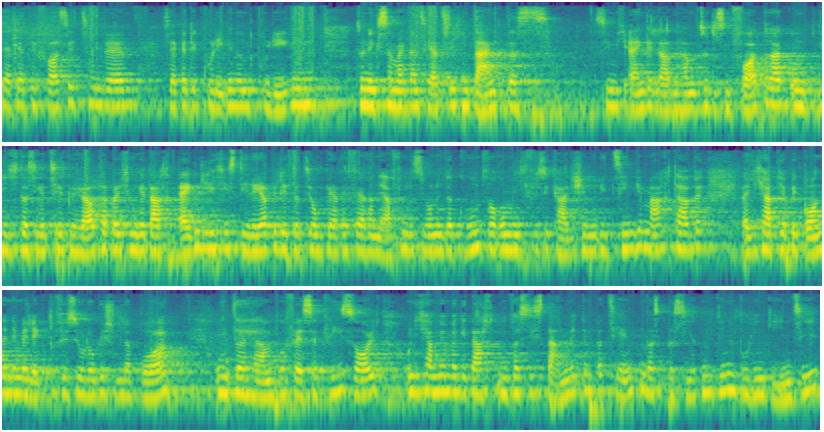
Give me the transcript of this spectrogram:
Sehr geehrte Vorsitzende, sehr geehrte Kolleginnen und Kollegen, zunächst einmal ganz herzlichen Dank, dass Sie mich eingeladen haben zu diesem Vortrag. Und wie ich das jetzt hier gehört habe, habe ich mir gedacht, eigentlich ist die Rehabilitation peripherer Nervenläsionen der Grund, warum ich physikalische Medizin gemacht habe, weil ich habe ja begonnen im elektrophysiologischen Labor unter Herrn Professor Griesold und ich habe mir immer gedacht, und was ist dann mit den Patienten, was passiert mit ihnen, wohin gehen sie?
